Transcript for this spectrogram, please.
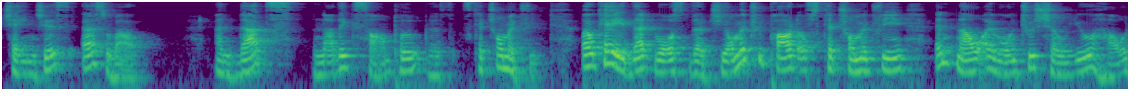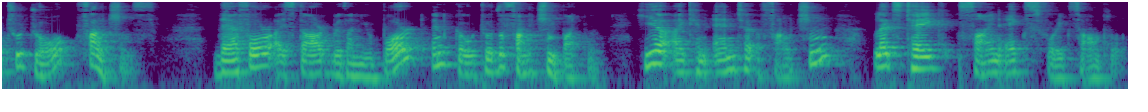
changes as well. And that's Another example with sketchometry. Okay, that was the geometry part of sketchometry and now I want to show you how to draw functions. Therefore, I start with a new board and go to the function button. Here I can enter a function. Let's take sine x for example.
